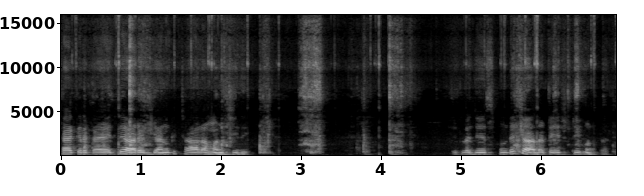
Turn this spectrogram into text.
కాకరకాయ అయితే ఆరోగ్యానికి చాలా మంచిది. ఇట్లా చేసుకుంటే చాలా టేస్టీగా ఉంటుంది.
